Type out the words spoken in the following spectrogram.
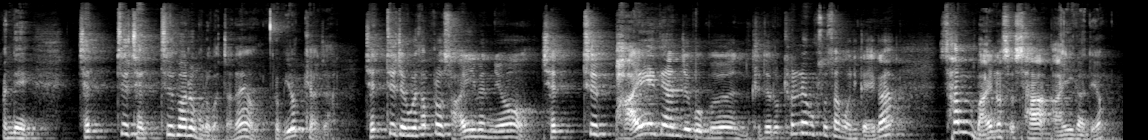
근데 z z 바를 물어봤잖아요. 그럼 이렇게 하자. z 제곱이 3 플러스 4이면요. z 바에 대한 제곱은 그대로 켤레복소산 거니까 얘가 3 마이너스 4i가 돼요.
